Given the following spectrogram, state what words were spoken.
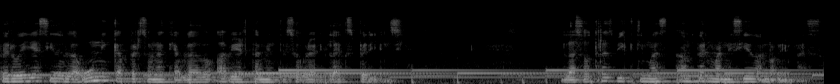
Pero ella ha sido la única persona que ha hablado abiertamente sobre la experiencia. Las otras víctimas han permanecido anónimas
